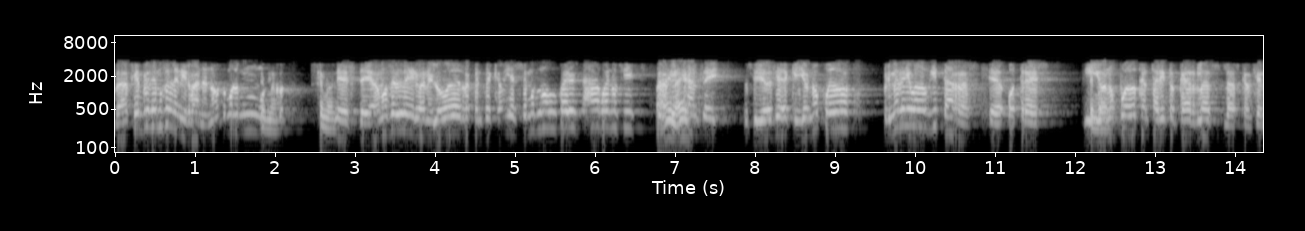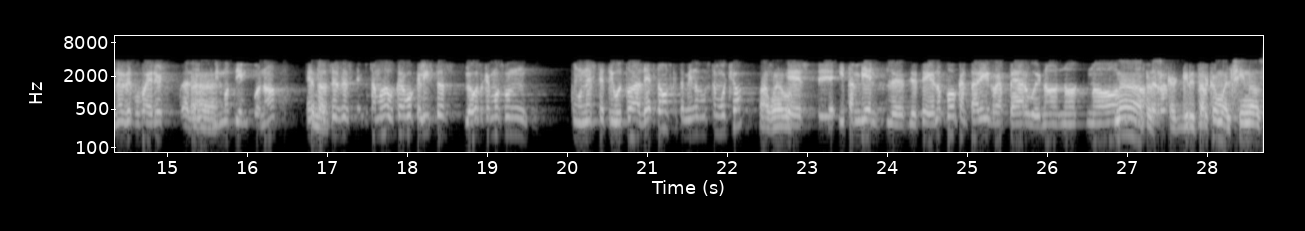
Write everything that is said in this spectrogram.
¿verdad? Siempre hacemos el de Nirvana, ¿no? Somos los mismos músicos este, vamos a hacer el de Nirvana y luego de repente que, oye, hacemos unos Fighters, ah, bueno, sí, pero Ay, nice. pues yo decía que yo no puedo, primero llevo dos guitarras eh, o tres y yo no puedo cantar y tocar las, las canciones de Foo Fighters al, mismo tiempo, ¿no? Entonces este, empezamos a buscar vocalistas, luego sacamos un, un este tributo a Deftones que también nos gusta mucho. A huevo. Este, y también, le, yo no puedo cantar y rapear, güey, no, no, no. No, pues gritar como el chino es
